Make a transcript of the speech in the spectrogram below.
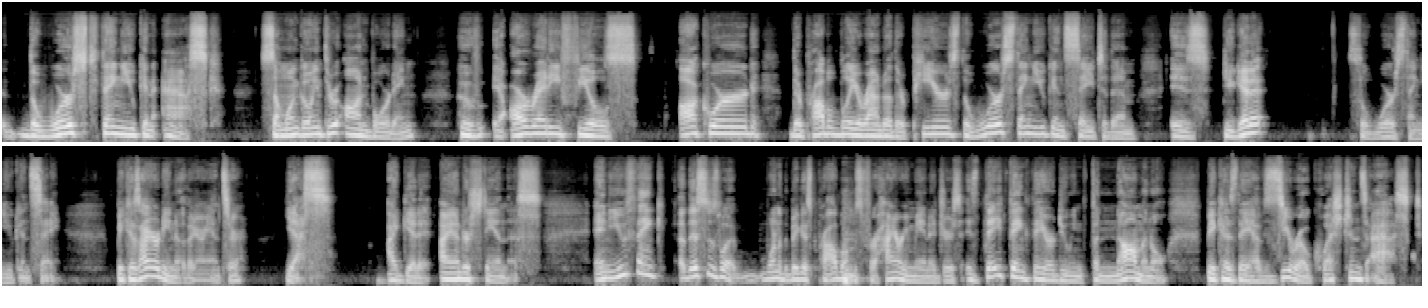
the worst thing you can ask someone going through onboarding who already feels awkward they're probably around other peers the worst thing you can say to them is do you get it it's the worst thing you can say because i already know their answer yes i get it i understand this and you think uh, this is what one of the biggest problems for hiring managers is they think they are doing phenomenal because they have zero questions asked.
